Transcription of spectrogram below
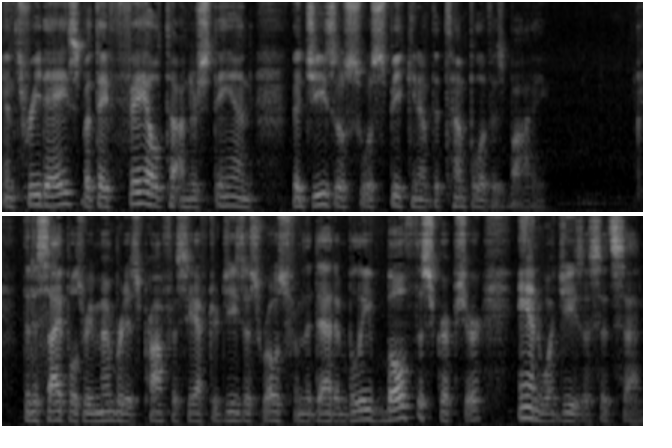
in three days? But they failed to understand that Jesus was speaking of the temple of his body. The disciples remembered his prophecy after Jesus rose from the dead and believed both the scripture and what Jesus had said.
